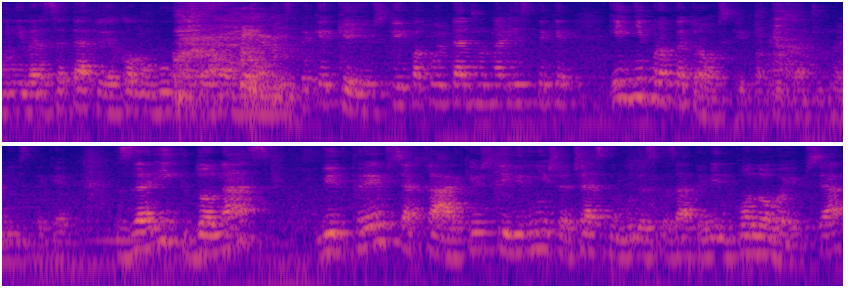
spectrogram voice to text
університет, у якому був факультет журналістики, Київський факультет журналістики і Дніпропетровський факультет журналістики. За рік до нас відкрився Харківський, вірніше, чесно буде сказати, він поновився,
